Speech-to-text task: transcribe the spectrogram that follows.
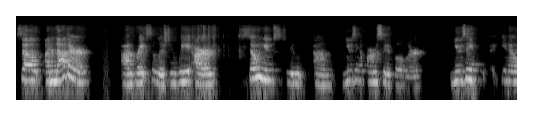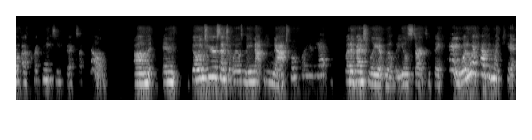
So another um, great solution, we are so used to um, using a pharmaceutical or using, you know, a quick and easy fix, a pill. Um, and going to your essential oils may not be natural for you yet, but eventually it will be. You'll start to think, hey, what do I have in my kit?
